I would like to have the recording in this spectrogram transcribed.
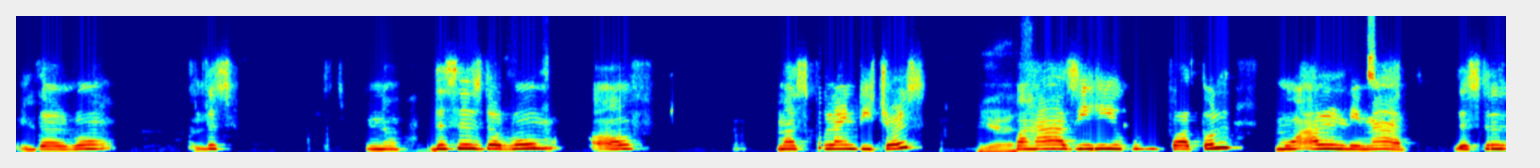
the room this no this is the room of masculine teachers. Yes. Fatul Muallimat. This is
